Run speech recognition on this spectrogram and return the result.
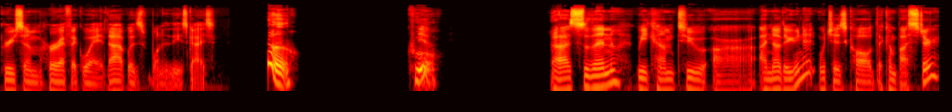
gruesome horrific way. That was one of these guys. Oh. Cool. Uh, so then we come to our, another unit, which is called the combustor.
